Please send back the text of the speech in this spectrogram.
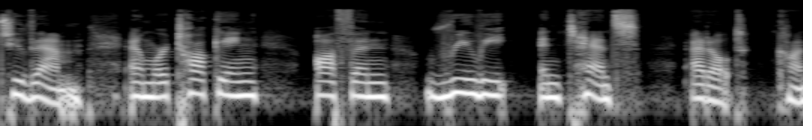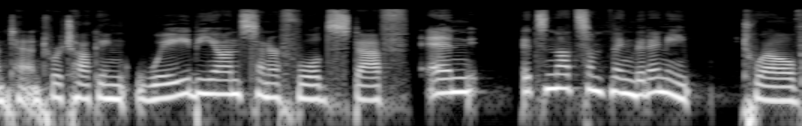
to them. And we're talking often really intense adult content. We're talking way beyond centerfold stuff. And it's not something that any 12,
